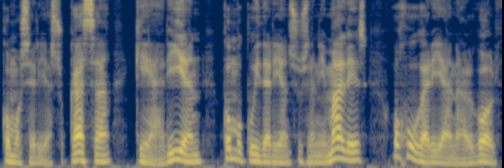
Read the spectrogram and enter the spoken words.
cómo sería su casa, qué harían, cómo cuidarían sus animales o jugarían al golf.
